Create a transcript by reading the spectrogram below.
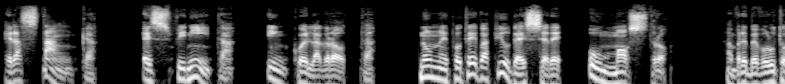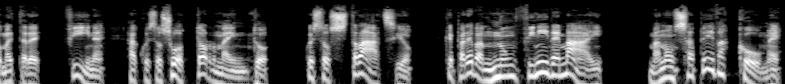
era stanca e sfinita in quella grotta. Non ne poteva più d'essere un mostro. Avrebbe voluto mettere fine a questo suo tormento, questo strazio che pareva non finire mai, ma non sapeva come.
